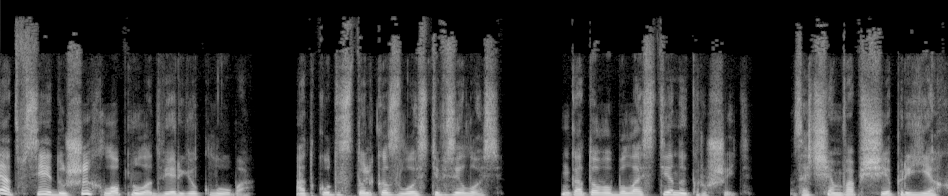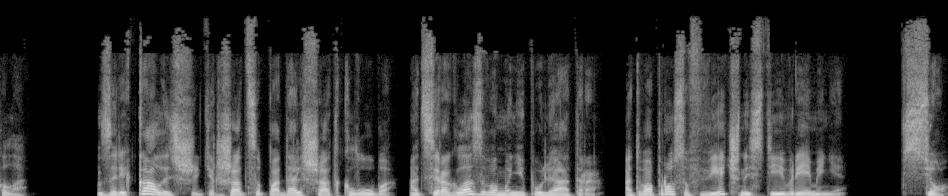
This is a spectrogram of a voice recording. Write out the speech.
от всей души хлопнула дверью клуба. Откуда столько злости взялось? Готова была стены крушить. Зачем вообще приехала? Зарекалась же держаться подальше от клуба, от сероглазого манипулятора, от вопросов вечности и времени. Все,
